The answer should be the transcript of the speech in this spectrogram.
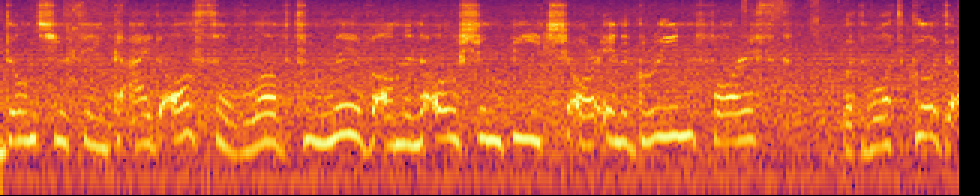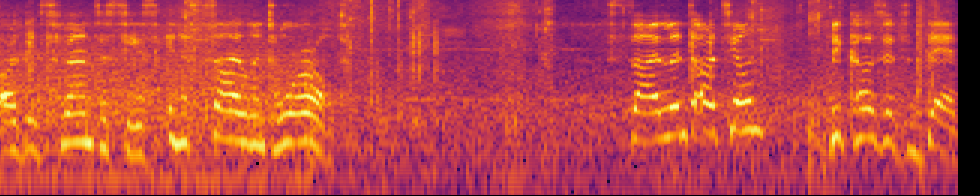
Don't you think I'd also love to live on an ocean beach or in a green forest? But what good are these fantasies in a silent world? Silent, Artyom? Because it's dead.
